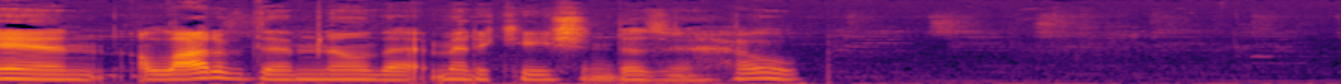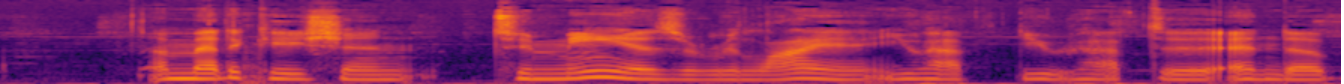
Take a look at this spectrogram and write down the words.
and a lot of them know that medication doesn't help. A medication to me is a reliant. You have you have to end up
